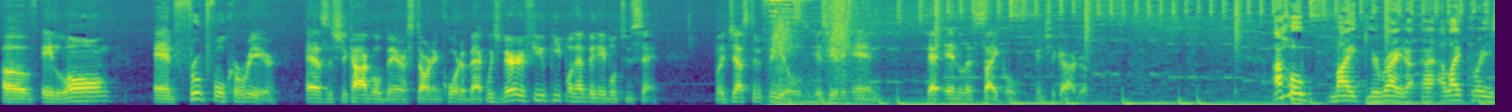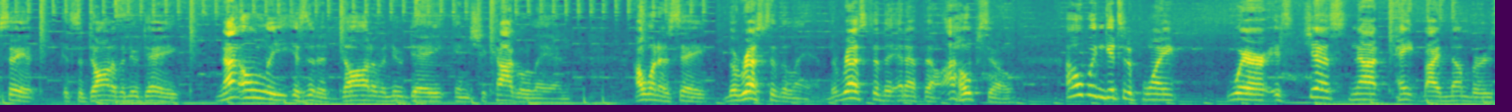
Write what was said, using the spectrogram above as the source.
of a long and fruitful career as the Chicago Bears starting quarterback, which very few people have been able to say. But Justin Fields is here to end that endless cycle in Chicago. I hope, Mike, you're right. I, I like the way you say it. It's the dawn of a new day. Not only is it a dawn of a new day in Chicagoland, I want to say the rest of the land, the rest of the NFL. I hope so. I hope we can get to the point where it's just not paint by numbers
